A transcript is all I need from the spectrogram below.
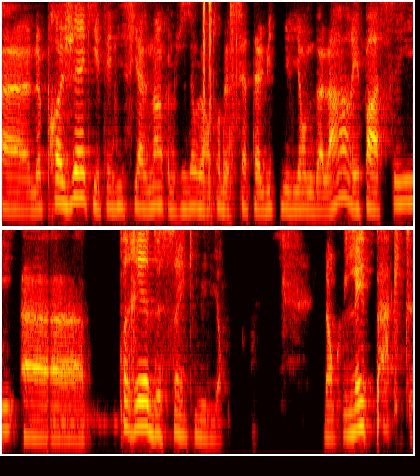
le projet qui était initialement, comme je disais, autour de 7 à 8 millions de dollars est passé à près de 5 millions. Donc, l'impact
